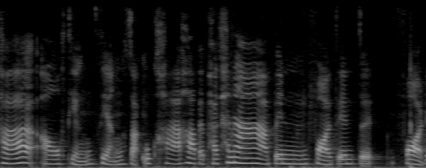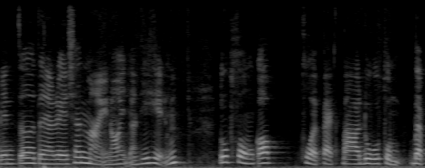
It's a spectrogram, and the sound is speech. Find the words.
ค้าเอาเสียงเสียงจากลูกค้าค่ะ ไปพัฒนาเป็น Ford Ranger Ford Ranger Generation ใหม่เนาะอย่างที่เห็นรูปทรงก็ วยแปลกตาดูสมแบบ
